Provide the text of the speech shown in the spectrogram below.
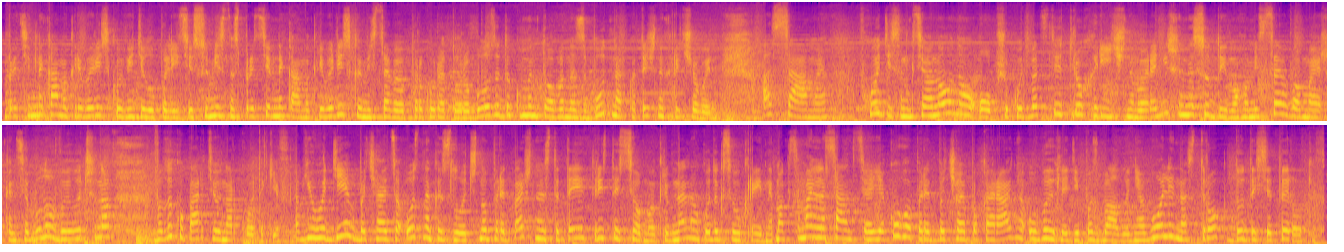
Працівниками Криворізького відділу поліції сумісно з працівниками Криворізької місцевої прокуратури було задокументовано збут наркотичних речовин. А саме в ході санкціонованого обшуку 23-річного раніше несудимого місцевого мешканця було вилучено велику партію наркотиків. В його діях вбачаються ознаки злочину, передбаченої статтею 307 Кримінального кодексу України, максимальна санкція якого передбачає покарання у вигляді позбавлення волі на строк до 10 років.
